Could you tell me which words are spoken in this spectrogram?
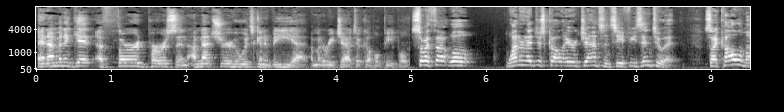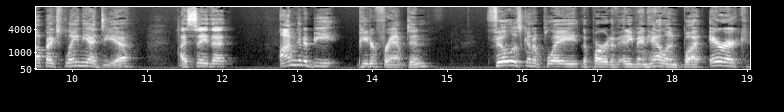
And I'm going to get a third person. I'm not sure who it's going to be yet. I'm going to reach out to a couple people. So I thought, well, why don't I just call Eric Johnson, see if he's into it? So I call him up, I explain the idea. I say that I'm going to be Peter Frampton. Phil is going to play the part of Eddie Van Halen, but Eric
